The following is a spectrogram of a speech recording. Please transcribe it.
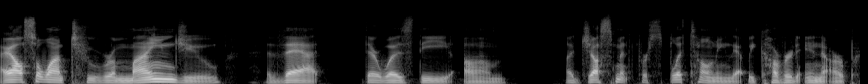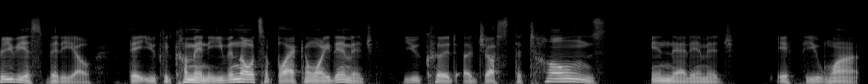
I also want to remind you that there was the um, adjustment for split toning that we covered in our previous video that you could come in, even though it's a black and white image, you could adjust the tones in that image if you want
